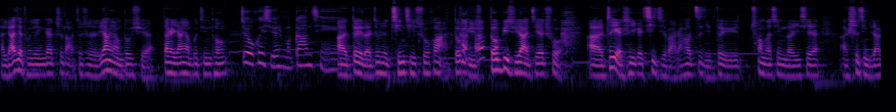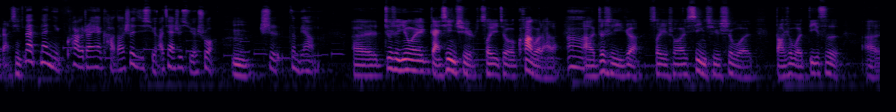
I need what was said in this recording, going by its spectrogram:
啊，了解同学应该知道，就是样样都学，但是样样不精通就会学什么钢琴，啊、对的，就是琴棋书画都必 都必须要接触，啊，这也是一个契机吧。然后自己对于创造性的一些啊、事情比较感兴趣。那那你跨个专业考到设计学，而且还是学硕，嗯，是怎么样的？呃，就是因为感兴趣，所以就跨过来了。嗯啊、这是一个，所以说兴趣是我导致我第一次呃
